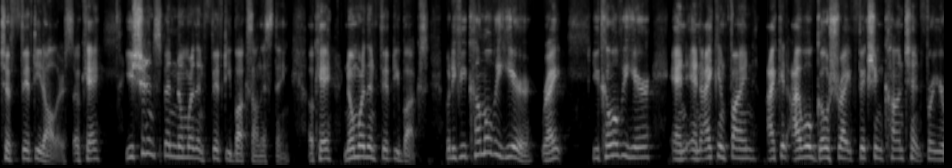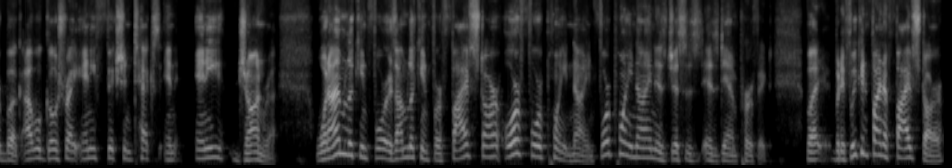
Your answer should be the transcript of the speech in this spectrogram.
to $50 okay you shouldn't spend no more than 50 bucks on this thing. Okay. No more than 50 bucks. But if you come over here, right? You come over here and and I can find I can I will ghostwrite fiction content for your book. I will ghostwrite any fiction text in any genre. What I'm looking for is I'm looking for five star or 4.9. 4.9 is just as, as damn perfect. But but if we can find a five star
